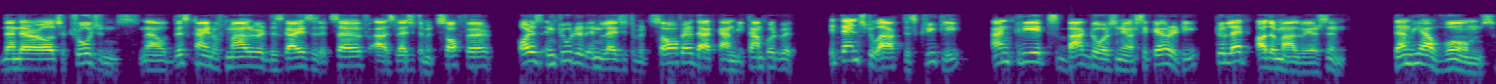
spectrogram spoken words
Then there are also Trojans. Now, this kind of malware disguises itself as legitimate software or is included in legitimate software that can be tampered with. It tends to act discreetly and creates backdoors in your security to let other malwares in. Then we have worms.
